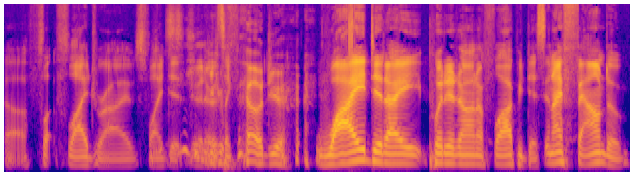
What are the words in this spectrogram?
uh, fl- fly drives, fly di- whatever. you It's like, failed your. why did I put it on a floppy disk? And I found them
